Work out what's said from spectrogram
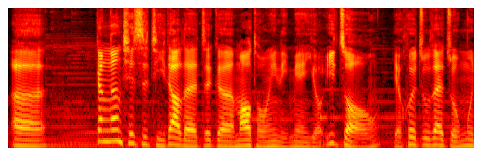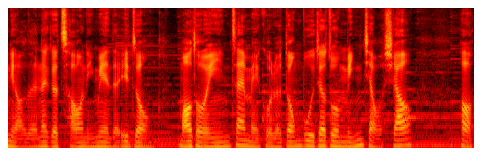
呃，刚刚其实提到的这个猫头鹰里面有一种也会住在啄木鸟的那个巢里面的一种猫头鹰，在美国的东部叫做鸣角鸮。哦，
